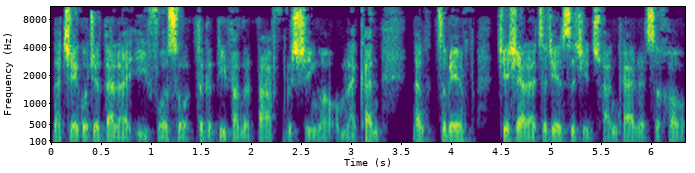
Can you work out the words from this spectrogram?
那结果就带来以佛所这个地方的大复兴哦。我们来看，那这边接下来这件事情传开了之后，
